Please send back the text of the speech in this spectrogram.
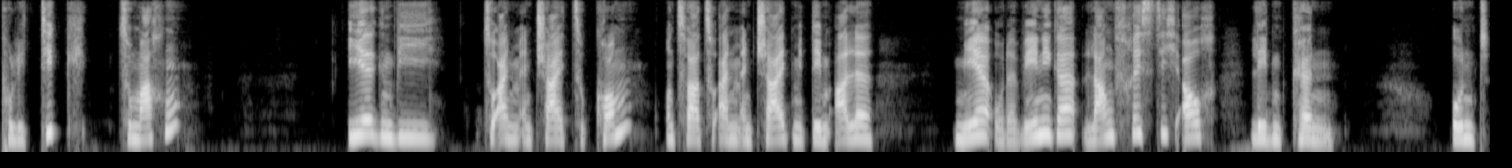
Politik zu machen, irgendwie zu einem Entscheid zu kommen, und zwar zu einem Entscheid, mit dem alle mehr oder weniger langfristig auch leben können. Und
